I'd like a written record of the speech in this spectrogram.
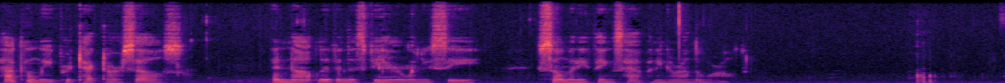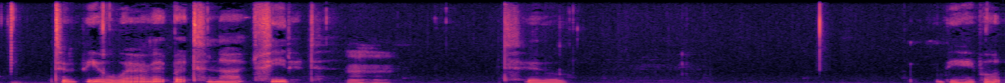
How can we protect ourselves and not live in this fear when you see so many things happening around the world? To be aware of it, but to not feed it. Mm-hmm. To be able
